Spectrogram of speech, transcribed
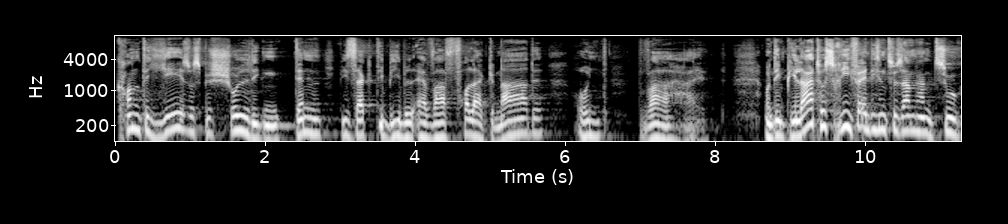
konnte Jesus beschuldigen, denn, wie sagt die Bibel, er war voller Gnade und Wahrheit. Und dem Pilatus rief er in diesem Zusammenhang zu,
